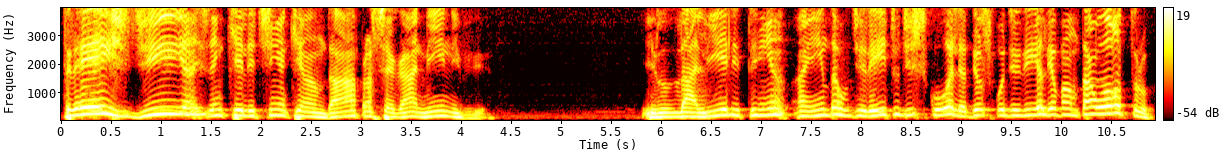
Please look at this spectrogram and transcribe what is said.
três dias em que ele tinha que andar para chegar a Nínive. E dali ele tinha ainda o direito de escolha, Deus poderia levantar outro.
